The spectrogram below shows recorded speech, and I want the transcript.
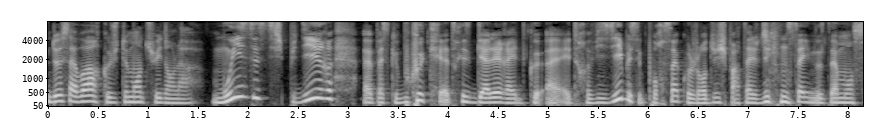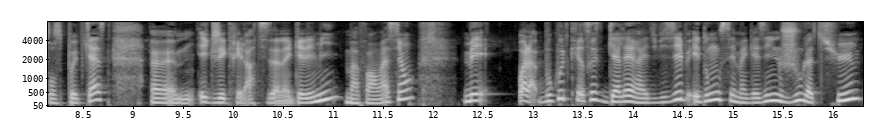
de savoir que justement tu es dans la mouise, si je puis dire, euh, parce que beaucoup de créatrices galèrent à être, à être visibles, et c'est pour ça qu'aujourd'hui je partage des conseils, notamment sur ce podcast, euh, et que j'ai créé l'Artisan Academy, ma formation. Mais voilà, beaucoup de créatrices galèrent à être visibles, et donc ces magazines jouent là-dessus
